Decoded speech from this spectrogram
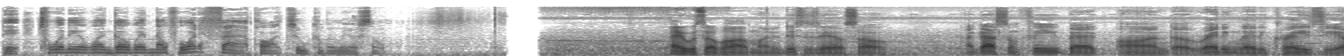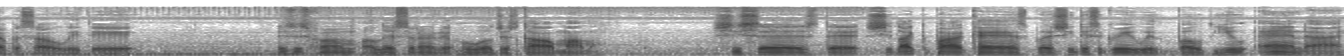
That 21 going no 45 part 2 coming real soon. Hey, what's up, Hard Money? This is El Sol. I got some feedback on the Rating Lady Crazy episode we did. This is from a listener that, who we'll just call Mama. She says that she liked the podcast, but she disagreed with both you and I,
